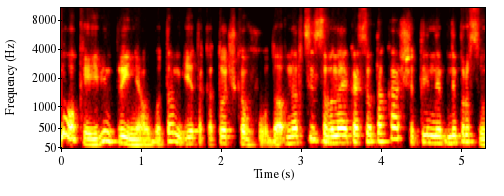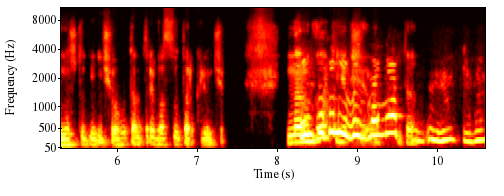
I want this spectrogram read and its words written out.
ну окей, він прийняв, бо там є така точка входу. А в нарциса вона якась отака, що ти не, не просунеш туди нічого, там треба суперключик. На роботі, якщо... визнання. Да, Угу, угу.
